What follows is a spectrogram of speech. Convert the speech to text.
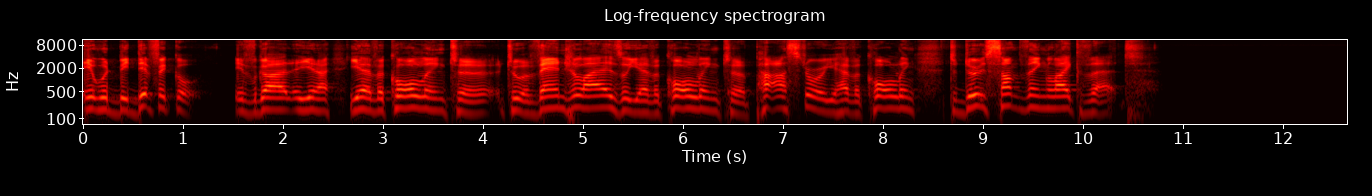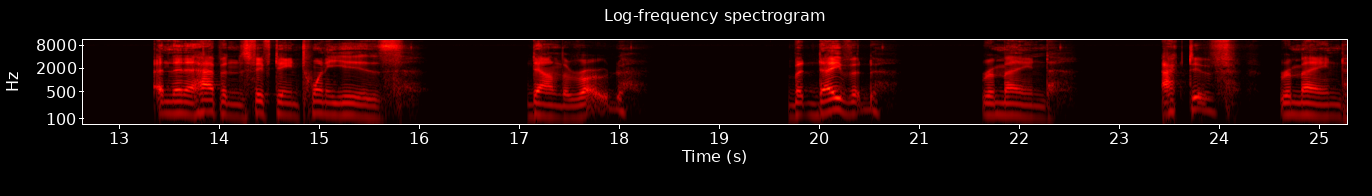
it would be difficult if God, you know, you have a calling to, to evangelize, or you have a calling to pastor, or you have a calling to do something like that, and then it happens 15, 20 years down the road. But David remained active, remained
